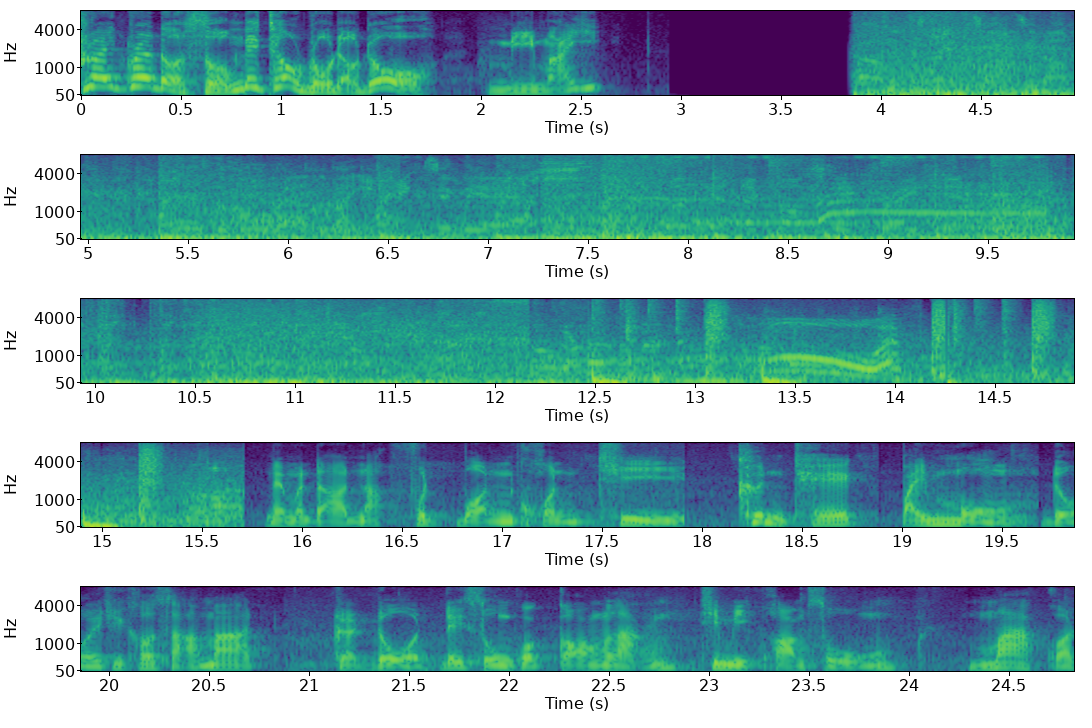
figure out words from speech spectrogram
ใครกระโดดสูงได้เท่าโรนัลโด มีไหม ในบรรดานักฟุตบอลคนที่ขึ้นเทคไปมง โดยที่เขาสามารถกระโดดได้สูงกว่ากองหลังที่มีความสูงมากกว่า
